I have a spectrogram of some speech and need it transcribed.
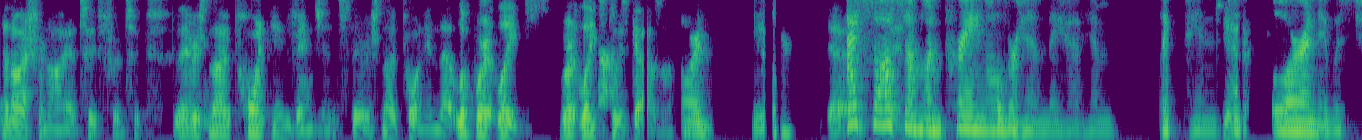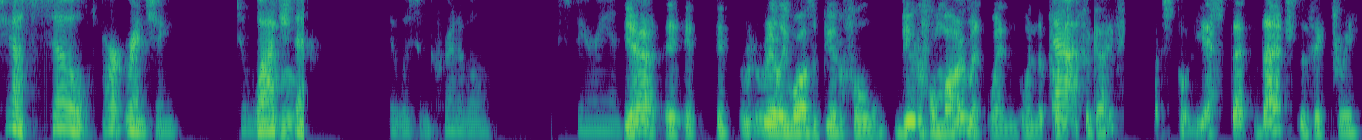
an eye for an eye, a tooth for a tooth. There is no point in vengeance. There is no point in that. Look where it leads. Where it leads to is Gaza. Lord. Yeah. yeah. I saw someone praying over him. They had him like pinned yeah. to the floor, and it was just so heart wrenching to watch mm. that. It was incredible experience. Yeah, it, it, it really was a beautiful beautiful moment when when the priest yeah. forgave him. I just thought, yes, that that's the victory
